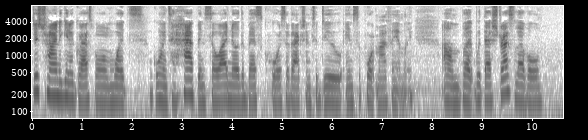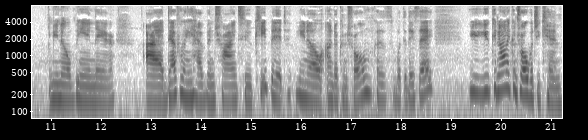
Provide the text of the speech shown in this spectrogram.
just trying to get a grasp on what's going to happen so I know the best course of action to do and support my family. Um, but with that stress level, you know, being there, I definitely have been trying to keep it, you know, under control because what did they say? You you can only control what you can.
